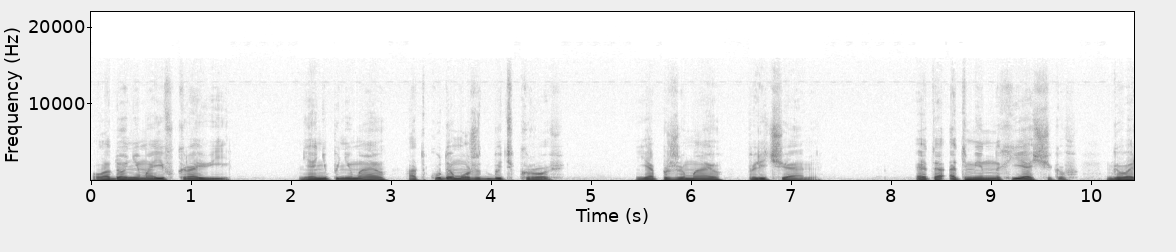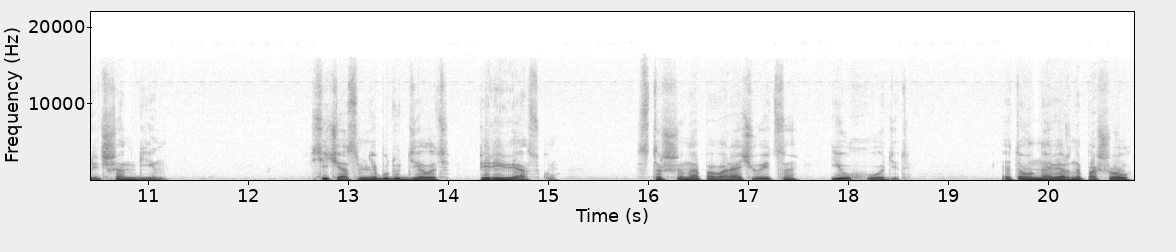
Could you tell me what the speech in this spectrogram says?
«Ладони мои в крови. Я не понимаю, откуда может быть кровь. Я пожимаю плечами». «Это от минных ящиков», — говорит Шангин. «Сейчас мне будут делать перевязку». Старшина поворачивается и уходит. Это он, наверное, пошел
